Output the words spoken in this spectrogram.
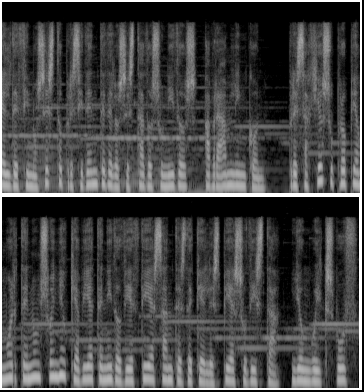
El decimosexto presidente de los Estados Unidos, Abraham Lincoln, presagió su propia muerte en un sueño que había tenido diez días antes de que el espía sudista, John Wilkes Booth,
